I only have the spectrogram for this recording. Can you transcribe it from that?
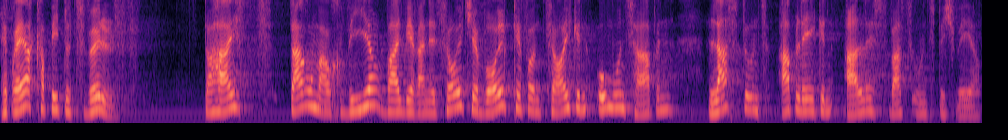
Hebräer Kapitel 12. Da heißt es, darum auch wir, weil wir eine solche Wolke von Zeugen um uns haben, lasst uns ablegen alles, was uns beschwert.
